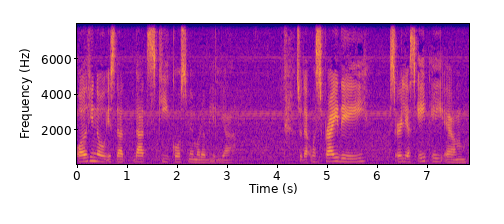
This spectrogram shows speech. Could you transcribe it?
All he know is that that's Kiko's memorabilia. So that was Friday, as early as 8 a.m.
